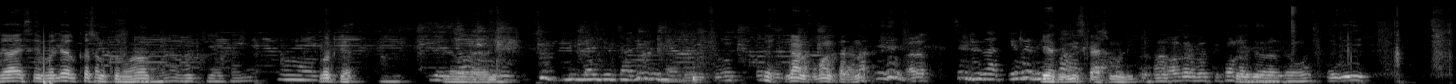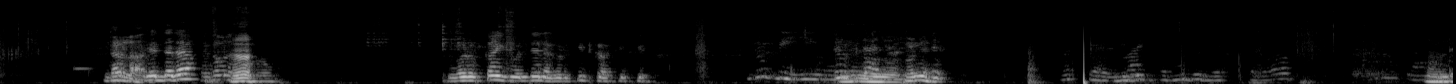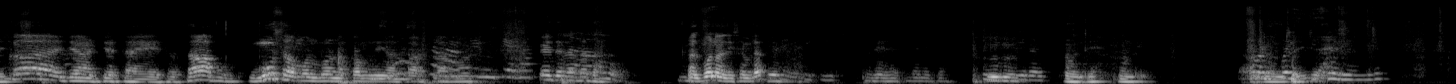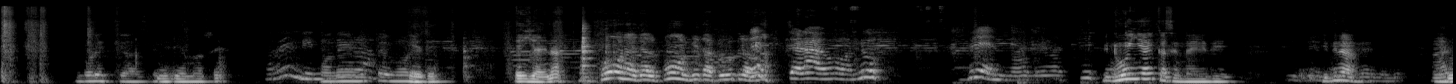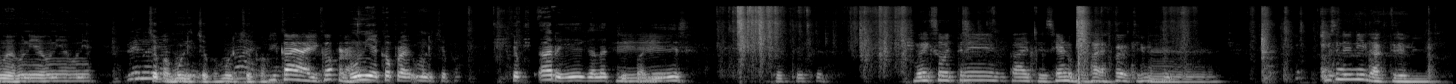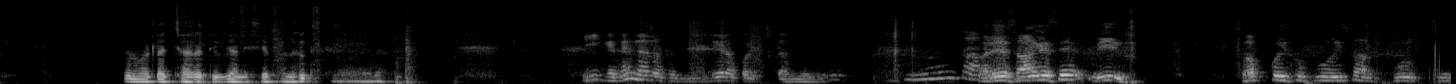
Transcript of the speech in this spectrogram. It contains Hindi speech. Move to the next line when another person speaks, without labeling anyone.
जाय से भले बोले अलकसन करू हाँ। गोट क्या गाना बंद करा ना। ये दे निष्कास मुंडी।
अगरबत्ती कौन लगता है धर ला।
ए दादा।
हाँ।
बरं काही बोलते ना गड किटका किटकिट
सुनिए
हम दे
काय जान चेता है ऐसा साफ़ मुँह मन बन कम नहीं आता असला मन
ए दादा दादा
अल बना सेमला हाँ दे मुंडी एकदम सही जाए
बड़े क्या से।
मीडियम से ये दे। यही जाए ना?
फ़ोन है जल फ़ोन बिता के उतरा ना।
ढोई आहे कसं नाही दे। इतना।
हुनिया हुनिया हुनिया हुनिया चपा मुंडी चपा मुंडी चपा
ही काय आहे कपडा
हुनिया कपड़ा मुंडी चपा चप अरे गलत चपा चल चल
मग एक काय ते सेंड बघाय
हाँ,
उसने नहीं लागते रे ली
आणि म्हटलं अच्छा रतीब जाने से पालन
अरे सांगे से बिल सबको इसको पूरी साल पूरी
